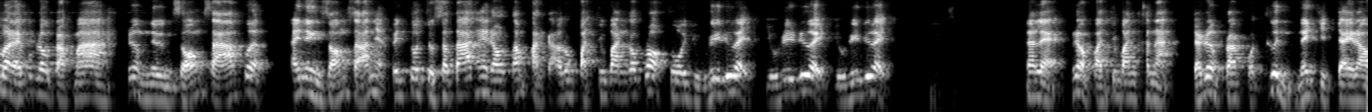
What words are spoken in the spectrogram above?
เมื่อไหร่พวกเรากลับมาเริ่มหนึ่งสองสามเพื่อ ไอ้หนึ่งสองสามเนี่ยเป็นตัวจุดสตาร์ทให้เราสัมผัสกับอารมณ์ปัจจุบันรอบๆตัวอยู่เรื่อยๆอยู่เรื่อยๆอยู่เรื่อยๆนั่นแหละเรื่องปัจจุบันขณะจะเริ่มปรากฏขึ้นในจิตใจเรา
